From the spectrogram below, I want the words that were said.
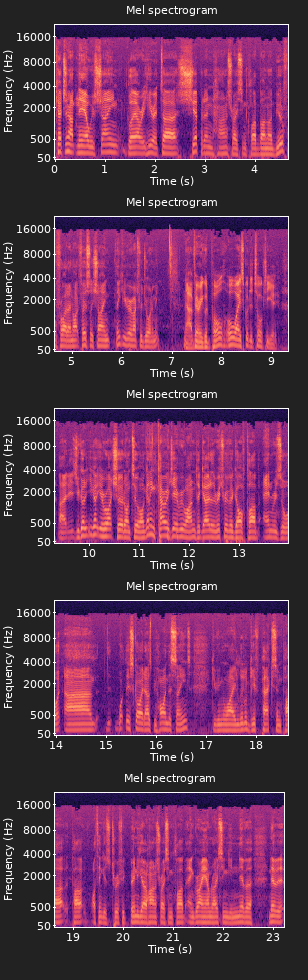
Catching up now with Shane Gloury here at uh, Shepparton Harness Racing Club on a beautiful Friday night. Firstly, Shane, thank you very much for joining me. No, very good, Paul. Always good to talk to you. Uh, you got you got your right shirt on too. I'm going to encourage everyone to go to the Rich River Golf Club and Resort. Um, what this guy does behind the scenes, giving away little gift packs and part, part I think is terrific. Bendigo Harness Racing Club and Greyhound Racing. You never never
